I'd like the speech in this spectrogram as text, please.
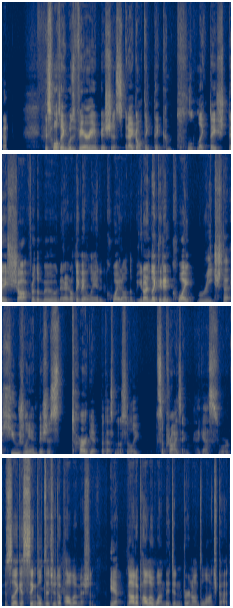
this whole thing was very ambitious and I don't think they complete like they sh- they shot for the moon and I don't think they landed quite on them. You know, like they didn't quite reach that hugely ambitious target, but that's not necessarily surprising, I guess, or It's like a single digit Apollo mission. yeah. Not Apollo 1. They didn't burn on the launch pad.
